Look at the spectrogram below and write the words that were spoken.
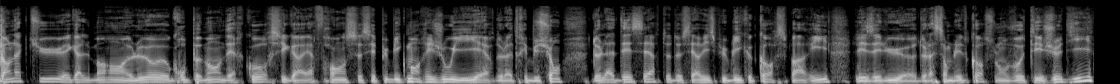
Dans l'actu également, le groupement d'Aircourt, Siga Air France, s'est publiquement réjoui hier de l'attribution de la desserte de service public Corse-Paris. Les élus de l'Assemblée de Corse l'ont voté jeudi.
